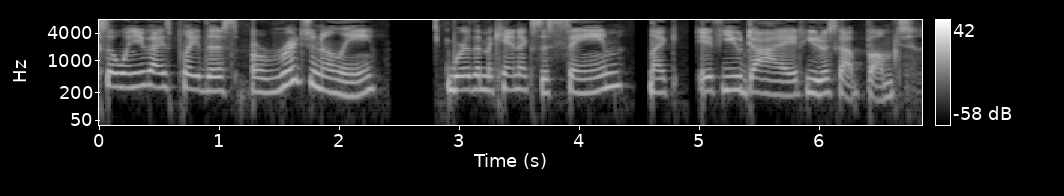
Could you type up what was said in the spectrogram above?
So, when you guys played this originally, were the mechanics the same? Like if you died, you just got bumped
